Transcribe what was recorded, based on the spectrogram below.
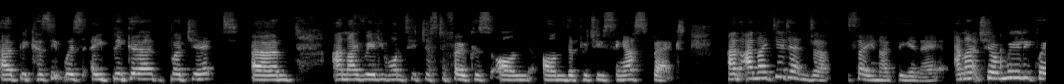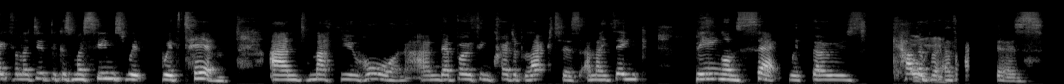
Uh, because it was a bigger budget, um, and I really wanted just to focus on on the producing aspect, and and I did end up saying I'd be in it, and actually I'm really grateful I did because my scenes with with Tim and Mathew Horne, and they're both incredible actors, and I think being on set with those caliber oh, yeah. of actors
